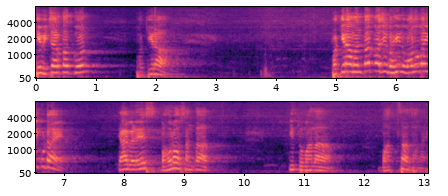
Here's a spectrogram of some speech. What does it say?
हे विचारतात कोण? फकीरा. फकीरा म्हणतात माझी बहीण वालुबाई कुठं आहे? त्यावेळेस भाऊराव सांगतात की तुम्हाला बादचा झालाय.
